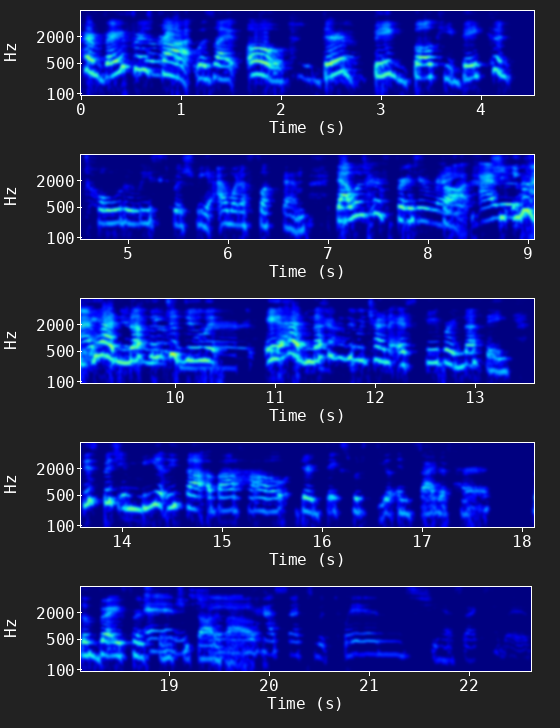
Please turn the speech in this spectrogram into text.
Her very 1st thought was like oh they're big bulky they could totally squish me. I want to fuck them. That was her 1st right. thought. She, was, it was. it had nothing to do more. with. It had nothing yeah. to do with trying to escape or nothing. This bitch immediately thought about how their dicks would feel inside of her. The very first and thing she thought she about. She has sex with twins. She has sex with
